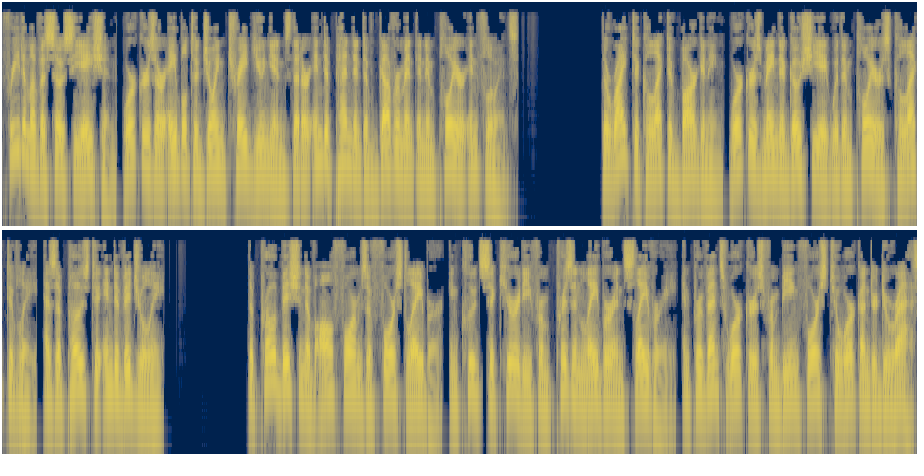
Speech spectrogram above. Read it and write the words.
Freedom of association – Workers are able to join trade unions that are independent of government and employer influence the right to collective bargaining – Workers may negotiate with employers collectively, as opposed to individually. The prohibition of all forms of forced labor, includes security from prison labor and slavery, and prevents workers from being forced to work under duress.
